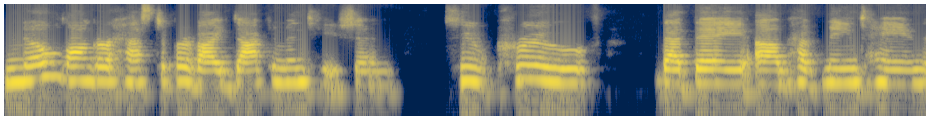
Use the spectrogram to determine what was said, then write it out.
no longer has to provide documentation to prove that they um, have maintained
